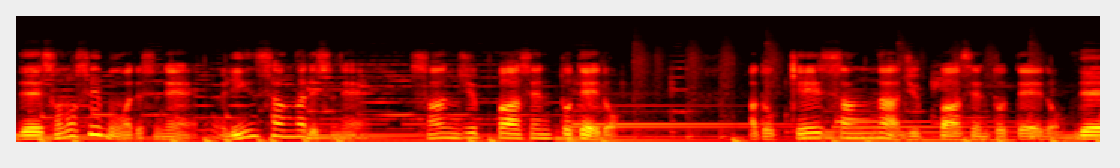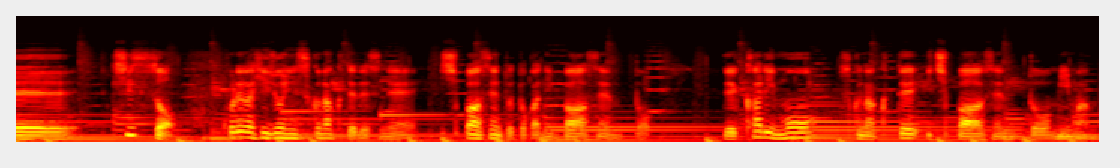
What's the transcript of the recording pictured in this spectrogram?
で、その成分はですね、リン酸がですね、30%程度、あと、計酸が10%程度、で、窒素、これが非常に少なくてですね、1%とか2%、で、カリも少なくて1%未満、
